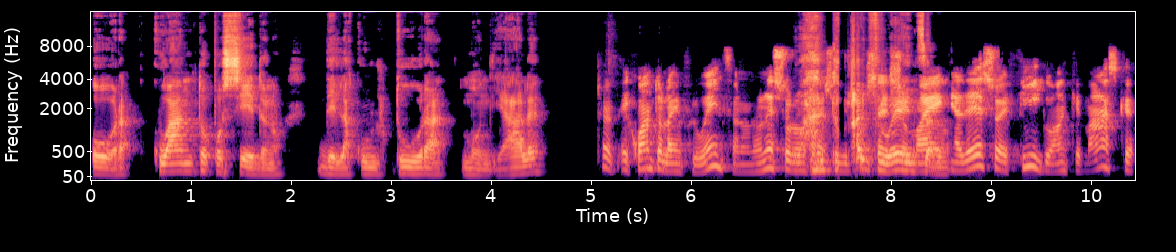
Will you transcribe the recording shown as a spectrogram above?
ora quanto possiedono della cultura mondiale. Certo, e quanto la influenzano, non è solo un senso di possesso, ma è che adesso è figo anche Musk.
